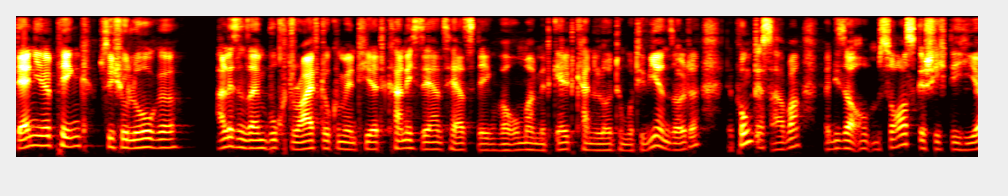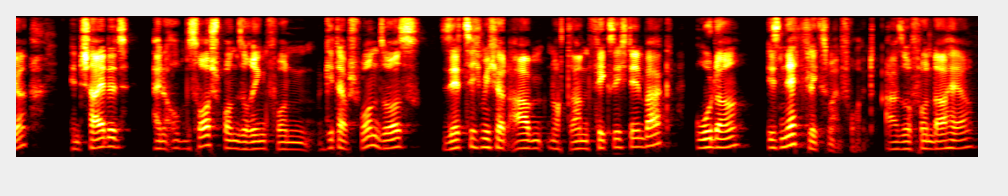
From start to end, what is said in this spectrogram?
Daniel Pink, Psychologe, alles in seinem Buch Drive dokumentiert, kann ich sehr ans Herz legen, warum man mit Geld keine Leute motivieren sollte. Der Punkt ist aber, bei dieser Open Source Geschichte hier entscheidet eine Open Source Sponsoring von GitHub Sponsors, setze ich mich heute Abend noch dran, fixe ich den Bug oder ist Netflix mein Freund? Also von daher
